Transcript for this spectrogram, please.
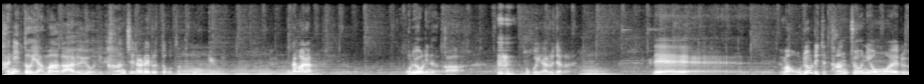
谷と山があるように感じられるってことだと思うわけよ。だからお料理なんか 僕やるじゃない。うんでまあお料理って単調に思える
